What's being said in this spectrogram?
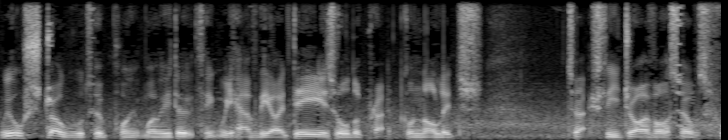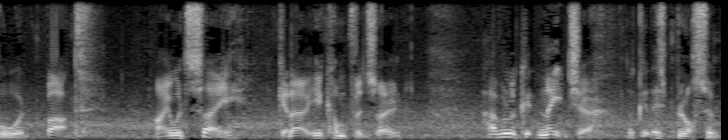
we all struggle to a point where we don't think we have the ideas or the practical knowledge to actually drive ourselves forward. But I would say, get out of your comfort zone have a look at nature. Look at this blossom,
